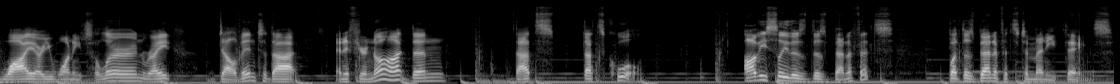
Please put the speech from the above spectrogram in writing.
why are you wanting to learn, right? Delve into that. And if you're not, then that's that's cool obviously there's there's benefits, but there's benefits to many things.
